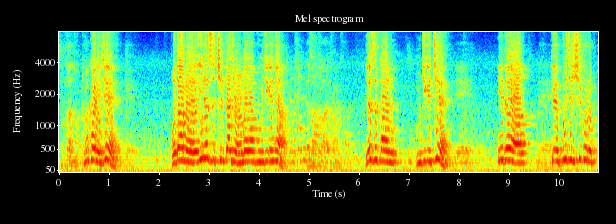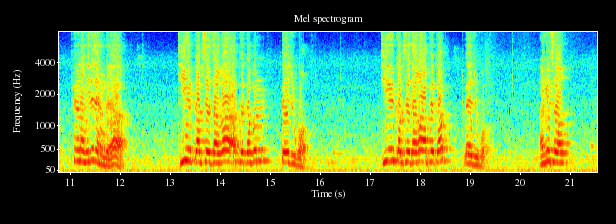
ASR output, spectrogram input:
두칸 두 칸이지? 네. 그 다음에 1에서 7까지 얼마만큼 움직였냐? 여섯 칸. 움직였지? 예. 이해돼요? 네. 그 굳이 식으로 표현하면 이래 되는 거야. 뒤에 값에다가 앞에 값을 빼주고, 뒤에 값에다가 앞에 값 빼주고. 알겠어? 네.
